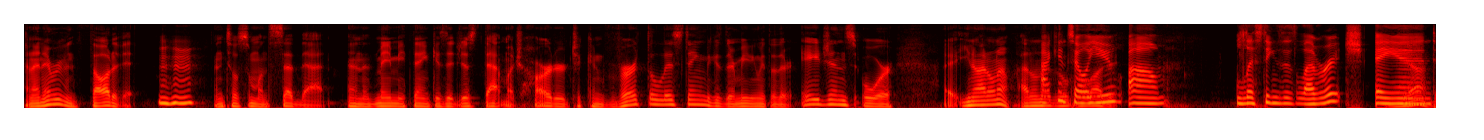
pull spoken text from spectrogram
and I never even thought of it until someone said that, and it made me think: Is it just that much harder to convert the listing because they're meeting with other agents, or you know, I don't know. I don't know. I can tell you, um, listings is leverage, and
